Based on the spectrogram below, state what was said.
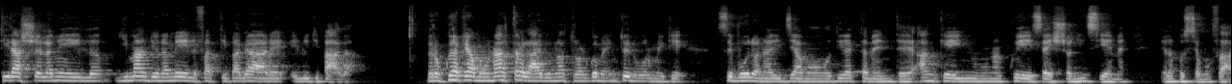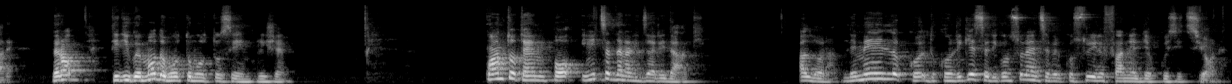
ti lascia la mail, gli mandi una mail, fatti pagare e lui ti paga. Però qui apriamo un'altra live, un altro argomento enorme che se voi lo analizziamo direttamente anche in una QA session insieme e la possiamo fare. Però ti dico in modo molto molto semplice. Quanto tempo inizia ad analizzare i dati? Allora, le mail co- con richieste di consulenze per costruire il funnel di acquisizione.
